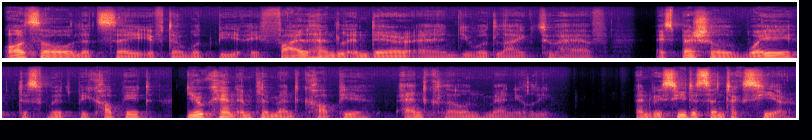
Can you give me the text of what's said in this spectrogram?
Also, let's say if there would be a file handle in there and you would like to have a special way this would be copied, you can implement copy and clone manually. And we see the syntax here.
